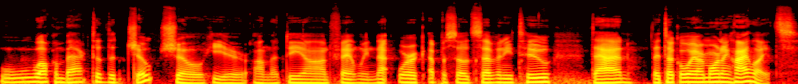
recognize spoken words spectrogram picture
Welcome back to the Jote Show here on the Dion Family Network, episode 72. Dad, they took away our morning highlights.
